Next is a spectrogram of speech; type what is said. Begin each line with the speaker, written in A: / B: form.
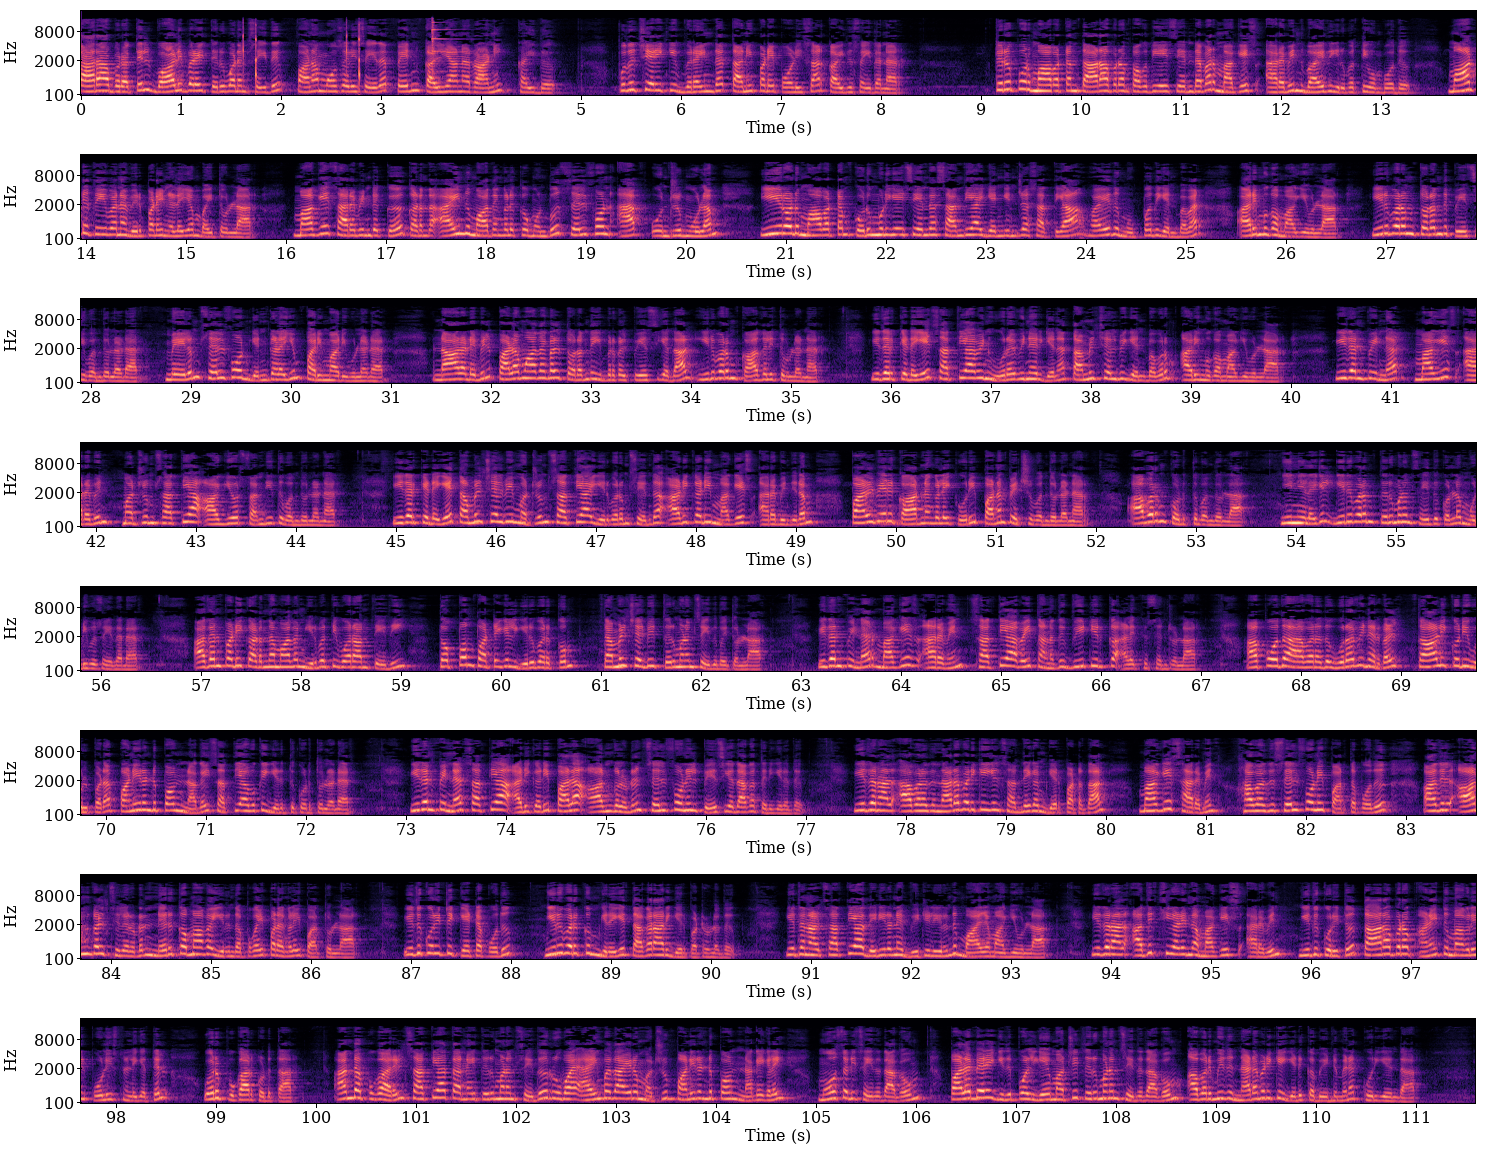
A: தாராபுரத்தில் வாலிபரை திருமணம் செய்து பண மோசடி செய்த பெண் கல்யாண ராணி கைது. புதுச்சேரிக்கு விரைந்த தனிப்படை போலீசார் கைது செய்தனர். திருப்பூர் மாவட்டம் தாராபுரம் பகுதியைச் சேர்ந்தவர் மகேஷ் அரவிந்த் வயது இருபத்தி ஒன்பது. மாட்டு தீவன விற்பனை நிலையம் வைத்துள்ளார். மகேஷ் அரவிந்துக்கு கடந்த ஐந்து மாதங்களுக்கு முன்பு செல்போன் ஆப் ஒன்று மூலம் ஈரோடு மாவட்டம் கொடுமுடியைச் சேர்ந்த சந்தியா என்கின்ற சத்யா வயது முப்பது என்பவர் அறிமுகமாகியுள்ளார். இருவரும் தொடர்ந்து பேசி வந்துள்ளனர். மேலும் செல்போன் எண்களையும் பரிமாறியுள்ளனர். நாளடைவில் பல மாதங்கள் தொடர்ந்து இவர்கள் பேசியதால் இருவரும் காதலித்துள்ளனர். இதற்கிடையே சத்யாவின் உறவினர் என தமிழ்ச்செல்வி என்பவரும் அறிமுகமாகியுள்ளார். இதன் பின்னர் மகேஷ் அரவிந்த் மற்றும் சத்யா ஆகியோர் சந்தித்து வந்துள்ளனர். இதற்கிடையே தமிழ்ச்செல்வி மற்றும் சத்யா இருவரும் சேர்ந்து அடிக்கடி மகேஷ் அரவிந்திடம் பல்வேறு காரணங்களை கூறி பணம் பெற்று வந்துள்ளனர். அவரும் கொடுத்து வந்துள்ளார். இந்நிலையில் இருவரும் திருமணம் செய்து கொள்ள முடிவு செய்தனர். அதன்படி கடந்த மாதம் இருபத்தி ஓராம் தேதி தொப்பம்பட்டையில் இருவருக்கும் தமிழ்ச்செல்வி திருமணம் செய்து வைத்துள்ளார். இதன் பின்னர் மகேஷ் அரவிந்த் சத்யாவை தனது வீட்டிற்கு அழைத்து சென்றுள்ளார். அப்போது அவரது உறவினர்கள் தாலிக்கொடி உள்பட பனிரண்டு பவுண்ட் நகை சத்யாவுக்கு எடுத்துக் கொடுத்துள்ளனர். இதன் பின்னர் சத்யா அடிக்கடி பல ஆண்களுடன் செல்போனில் பேசியதாக தெரிகிறது. இதனால் அவரது நடவடிக்கையில் சந்தேகம் ஏற்பட்டதால் மகேஷ் அரவிந்த் அவரது செல்போனை பார்த்தபோது அதில் ஆண்கள் சிலருடன் நெருக்கமாக இருந்த புகைப்படங்களை பார்த்துள்ளார். இதுகுறித்து கேட்டபோது இருவருக்கும் இடையே தகராறு ஏற்பட்டுள்ளது. இதனால் சத்யா திடீரென வீட்டிலிருந்து மாயமாகியுள்ளார். இதனால் அதிர்ச்சியடைந்த மகேஷ் அரவிந்த் இதுகுறித்து தாராபுரம் அனைத்து மகளிர் போலீஸ் நிலையத்தில் ஒரு புகார் கொடுத்தார். அந்த புகாரில் சத்யா தன்னை திருமணம் செய்து ரூபாய் ஐம்பதாயிரம் மற்றும் பனிரெண்டு பவுண்ட் நகைகளை மோசடி செய்ததாகவும் பல பேரை இதுபோல் ஏமாற்றி திருமணம் செய்ததாகவும் அவர் மீது நடவடிக்கை எடுக்க வேண்டும் என கூறியிருந்தார்.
